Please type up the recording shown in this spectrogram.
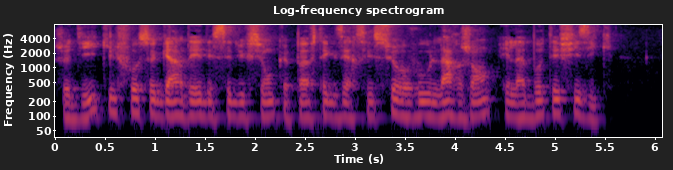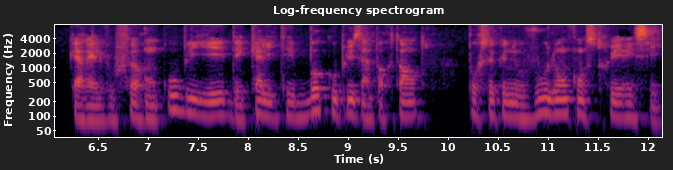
je dis qu'il faut se garder des séductions que peuvent exercer sur vous l'argent et la beauté physique, car elles vous feront oublier des qualités beaucoup plus importantes pour ce que nous voulons construire ici.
